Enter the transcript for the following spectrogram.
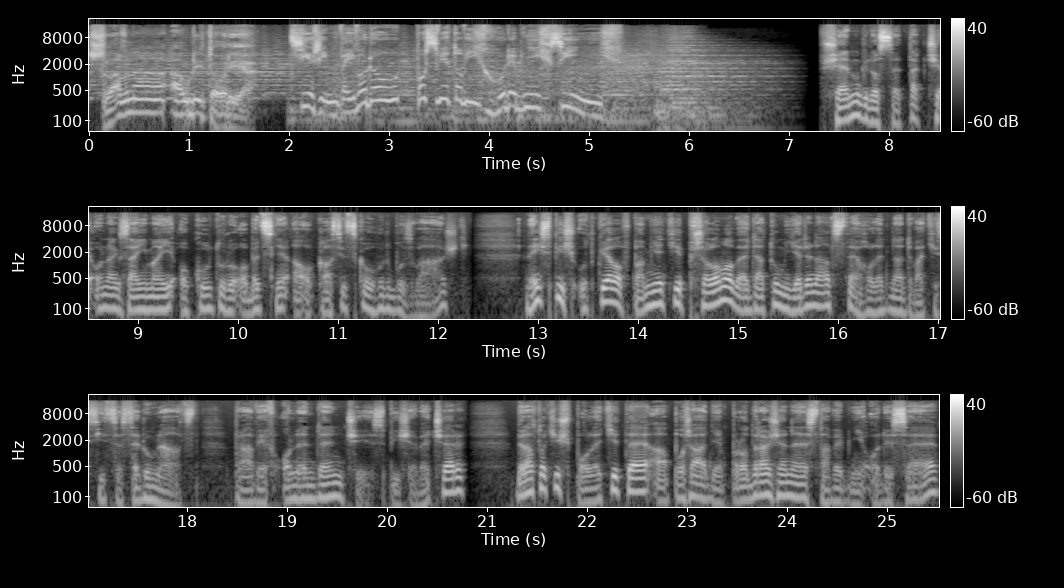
Slavná auditoria. Cířím vejvodou po světových hudebních síních. Všem, kdo se tak či onak zajímají o kulturu obecně a o klasickou hudbu zvlášť, nejspíš utkvělo v paměti přelomové datum 11. ledna 2017. Právě v onen den, či spíše večer, byla totiž po letité a pořádně prodražené stavební odisé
